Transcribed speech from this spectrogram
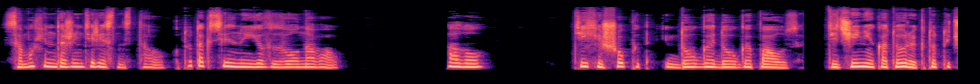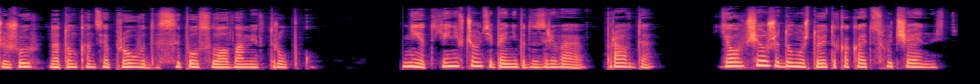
Самохину даже интересно стало, кто так сильно ее взволновал. «Алло». Тихий шепот и долгая-долгая пауза в течение которой кто-то чужой на том конце провода сыпал словами в трубку. «Нет, я ни в чем тебя не подозреваю. Правда. Я вообще уже думаю, что это какая-то случайность.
